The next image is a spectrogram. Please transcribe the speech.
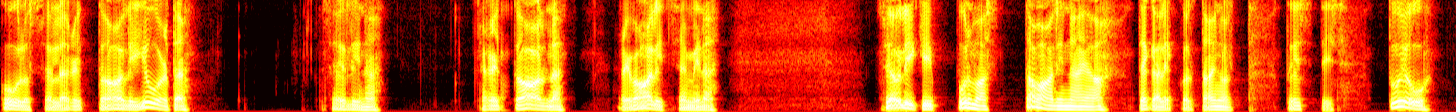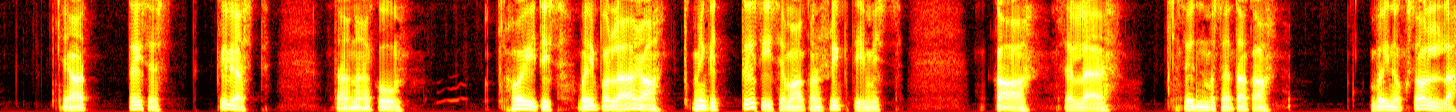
kuulus selle rituaali juurde. selline rituaalne rivaalitsemine. see oligi pulmast tavaline ja tegelikult ainult tõstis tuju ja teisest küljest ta nagu hoidis võib-olla ära mingit tõsisema konflikti, mis ka selle sündmuse taga võinuks olla.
